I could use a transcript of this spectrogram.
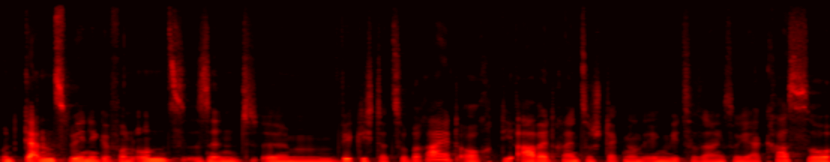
Und ganz wenige von uns sind ähm, wirklich dazu bereit, auch die Arbeit reinzustecken und irgendwie zu sagen, so ja krass, so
